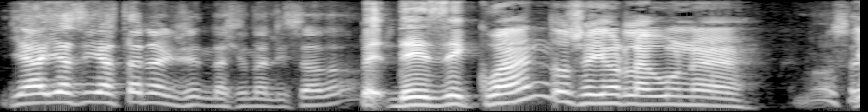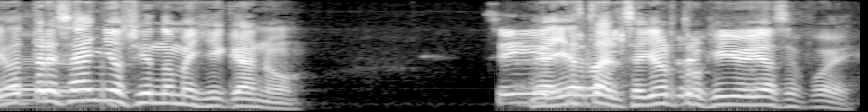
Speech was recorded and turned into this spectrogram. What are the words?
¿Ya, ya, ya está nacionalizado? ¿Desde cuándo, señor Laguna? No sé. Lleva tres años siendo mexicano. Sí, Mira, ya pero- está, el señor Trujillo ya se fue.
